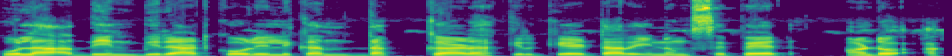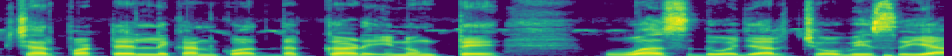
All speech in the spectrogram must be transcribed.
हुला दिन विराट कोहली लेकान दक्कड़ क्रिकेटर इनुंग सेपेट और अक्षर पटेल लेकान को दक्कड़ इनुंग ते वर्ष 2024 या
